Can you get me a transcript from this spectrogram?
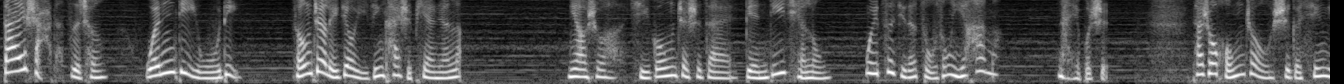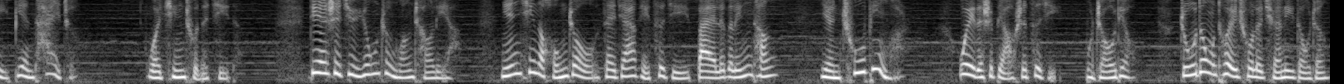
呆傻的自称文帝武帝，从这里就已经开始骗人了。你要说启功这是在贬低乾隆，为自己的祖宗遗憾吗？那也不是。他说弘昼是个心理变态者。我清楚的记得，电视剧《雍正王朝》里啊，年轻的弘昼在家给自己摆了个灵堂，演出殡儿，为的是表示自己不着调，主动退出了权力斗争。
